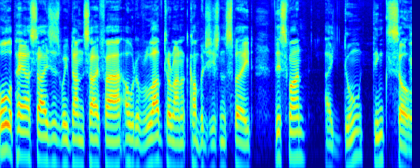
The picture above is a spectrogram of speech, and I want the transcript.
all the power stages we've done so far, I would have loved to run at competition speed. This one, I don't think so.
